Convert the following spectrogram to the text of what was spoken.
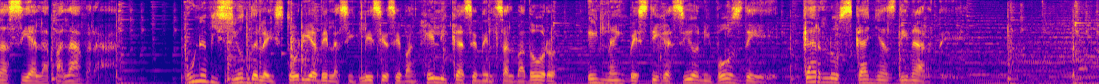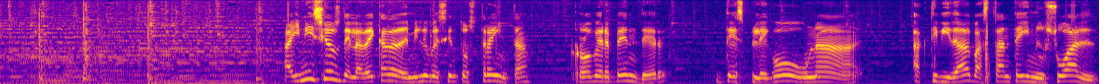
hacia la Palabra. Una visión de la historia de las iglesias evangélicas en El Salvador en la investigación y voz de Carlos Cañas Dinarte. A inicios de la década de 1930, Robert Bender desplegó una actividad bastante inusual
